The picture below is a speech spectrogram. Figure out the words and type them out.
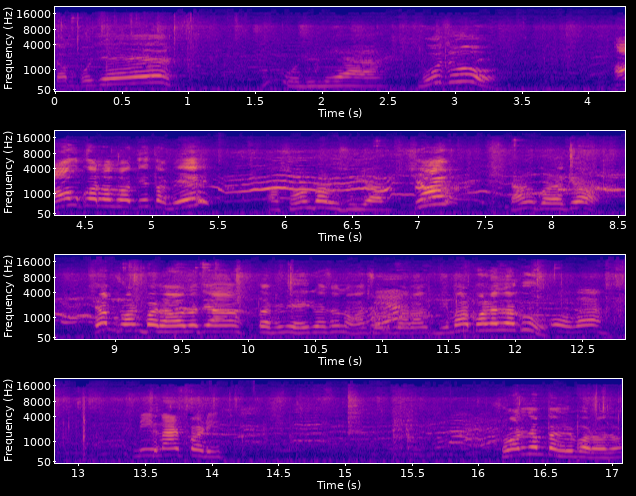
શંભુજી બોલી લે આ હું છું આવું કરો છો તે તમે? આ સોન ભરું છું યાર. શ્યામ તારું કરો કયો? કેમ સોન પર આવો છો ત્યાં? તમે બી હેરી છો ને હા સોન પર બીમાર પડે છે કુ ઓ વાહ બીમાર પડી. સોન કેમ તમે ભરો છો?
